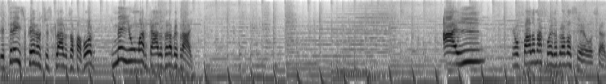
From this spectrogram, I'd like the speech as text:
E três pênaltis claros a favor, nenhum marcado pela arbitragem. Aí eu falo uma coisa pra você, ô César.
